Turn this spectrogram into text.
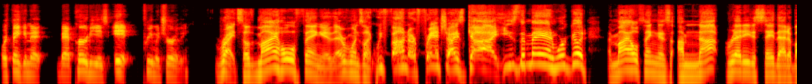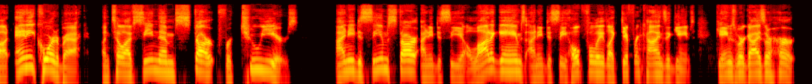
or thinking that that Purdy is it prematurely. Right. So my whole thing is everyone's like, we found our franchise guy. He's the man. We're good. And my whole thing is I'm not ready to say that about any quarterback until I've seen them start for two years. I need to see him start. I need to see a lot of games. I need to see hopefully like different kinds of games, games where guys are hurt,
